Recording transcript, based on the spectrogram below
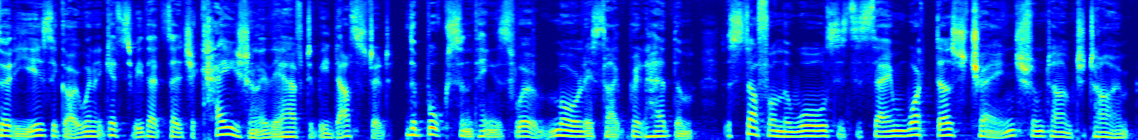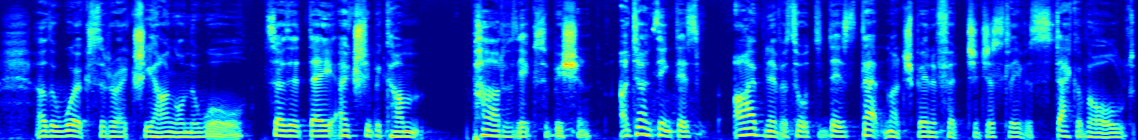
30 years ago when it gets to be that stage. Occasionally they have to be dusted. The books and things were more or less like Brett had them. The stuff on the walls is the same. What does change from time to time are the works that are actually hung on the wall so that they actually become part of the exhibition. I don't think there's I've never thought that there's that much benefit to just leave a stack of old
